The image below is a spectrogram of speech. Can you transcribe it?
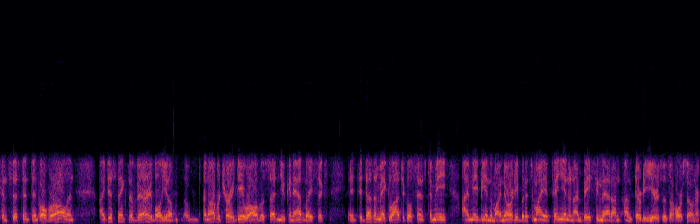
consistent and overall. And I just think the variable, you know, an arbitrary day where all of a sudden you can add Lasix, it, it doesn't make logical sense to me. I may be in the minority, but it's my opinion, and I'm basing that on, on 30 years as a horse owner.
